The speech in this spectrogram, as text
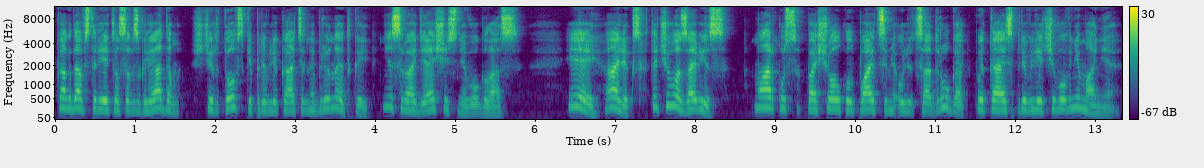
когда встретился взглядом с чертовски привлекательной брюнеткой, не сводящей с него глаз. «Эй, Алекс, ты чего завис?» Маркус пощелкал пальцами у лица друга, пытаясь привлечь его внимание.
